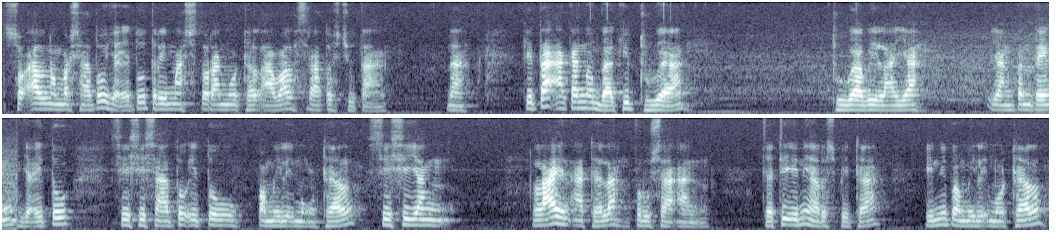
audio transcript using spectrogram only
soal nomor satu yaitu terima setoran modal awal 100 juta. Nah kita akan membagi dua dua wilayah yang penting yaitu sisi satu itu pemilik modal sisi yang lain adalah perusahaan jadi ini harus beda. Ini pemilik modal,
